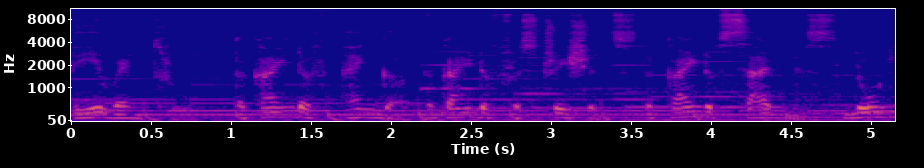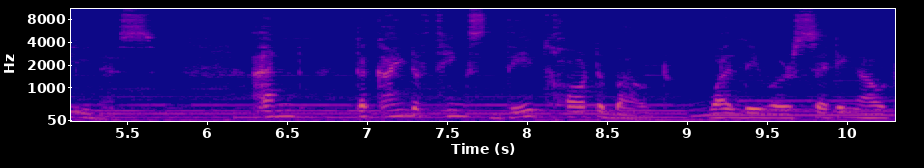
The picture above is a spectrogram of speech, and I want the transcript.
they went through the kind of anger, the kind of frustrations, the kind of sadness, loneliness, and the kind of things they thought about while they were setting out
